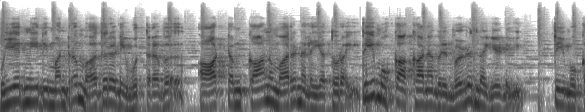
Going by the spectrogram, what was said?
உயர்நீதிமன்றம் அதிரடி உத்தரவு. ஆட்டம் காணும் அறநிலையத்துறை. திமுக கனவில் விழுந்த இடி. திமுக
